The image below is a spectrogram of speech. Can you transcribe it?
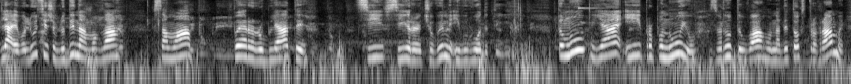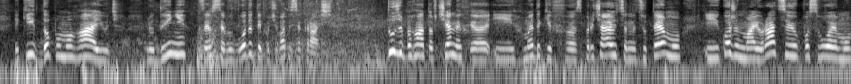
для еволюції, щоб людина могла сама переробляти ці всі речовини і виводити їх. Тому я і пропоную звернути увагу на детокс-програми, які допомагають людині це все виводити і почуватися краще. Дуже багато вчених е, і медиків е, сперечаються на цю тему, і кожен має рацію по-своєму.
